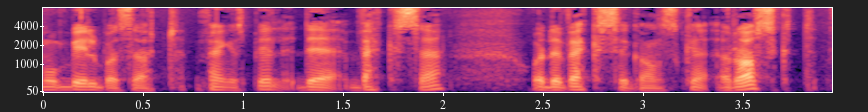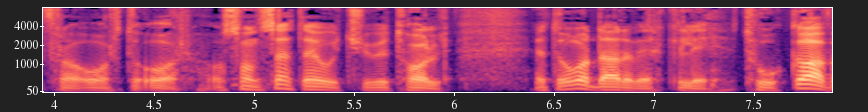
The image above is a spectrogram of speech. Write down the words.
Mobilbasert pengespill det vokser, og det vokser ganske raskt fra år til år. Og Sånn sett er jo 2012 et år der det virkelig tok av.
